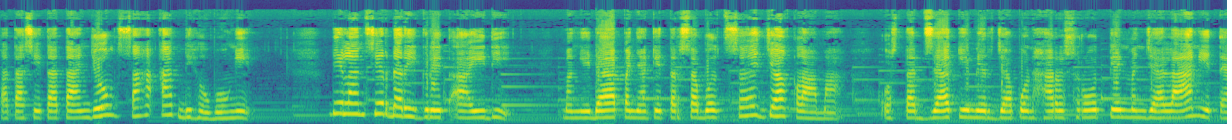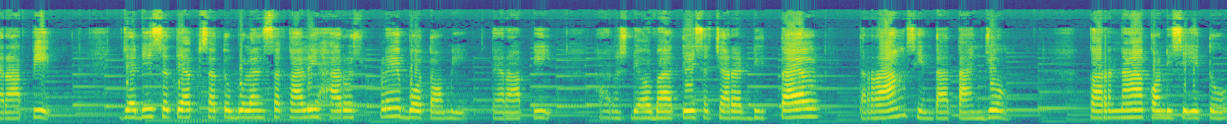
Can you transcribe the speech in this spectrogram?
kata Sita Tanjung saat dihubungi. Dilansir dari Grid ID, mengidap penyakit tersebut sejak lama Ustadz Zaki Mirja pun harus rutin menjalani terapi. Jadi setiap satu bulan sekali harus plebotomi terapi. Harus diobati secara detail, terang Sinta Tanjung. Karena kondisi itu,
